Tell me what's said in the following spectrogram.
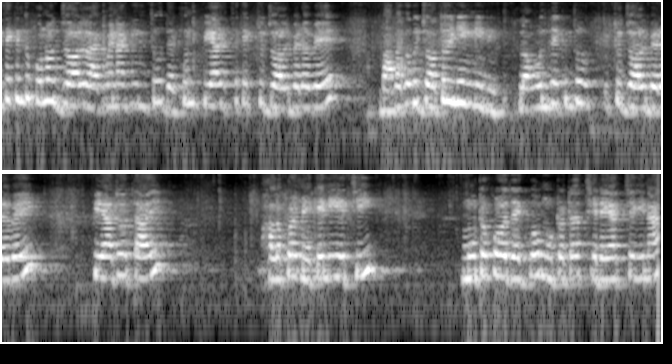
এতে কিন্তু কোনো জল লাগবে না কিন্তু। দেখুন, পেঁয়াজ থেকে একটু জল বেরোবে। বাঁধাকপি যতই নিয়ে নিই লবণ দিয়ে কিন্তু একটু জল বেরোবেই। পেঁয়াজও তাই। ভালো করে মেখে নিয়েছি। মুটো করে দেখব মুটোটা ছেড়ে যাচ্ছে কি না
